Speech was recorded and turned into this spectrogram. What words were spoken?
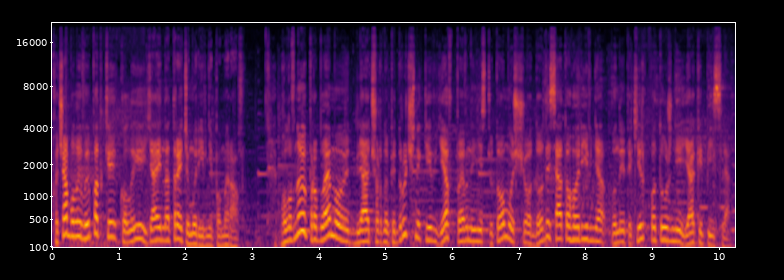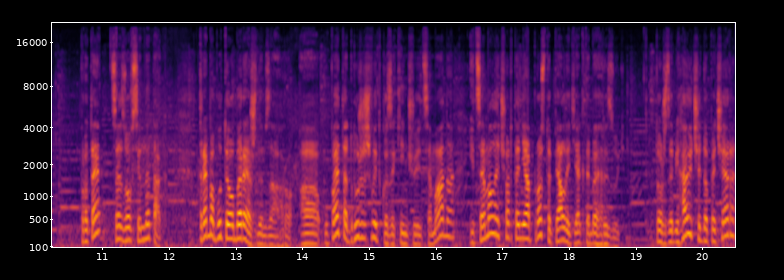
Хоча були випадки, коли я й на третьому рівні помирав. Головною проблемою для чорнопідручників є впевненість у тому, що до 10 рівня вони такі ж потужні, як і після. Проте це зовсім не так. Треба бути обережним з агро, а у пета дуже швидко закінчується мана, і це мале чортаня просто пялить, як тебе гризуть. Тож, забігаючи до печер,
